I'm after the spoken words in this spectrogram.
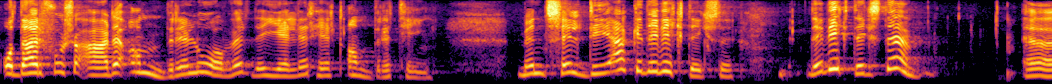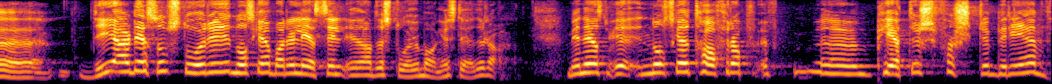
Og Derfor så er det andre lover. Det gjelder helt andre ting. Men selv det er ikke det viktigste. Det viktigste uh, det er det som står i Nå skal jeg bare lese ja, Det står jo mange steder, da. Men jeg, nå skal jeg ta fra uh, Peters første brev.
